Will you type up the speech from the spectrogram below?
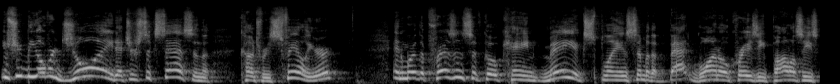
You should be overjoyed at your success and the country's failure. And where the presence of cocaine may explain some of the bat guano crazy policies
